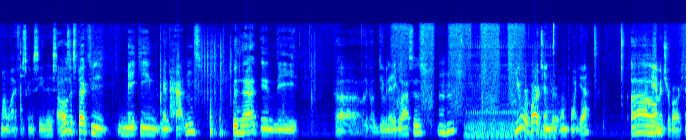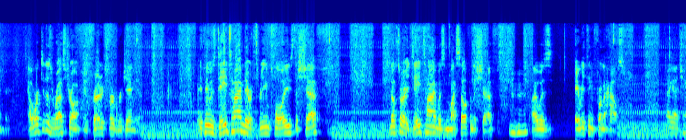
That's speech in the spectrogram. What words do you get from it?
My wife is going to see this. I was expecting making Manhattans with that in the uh, what they called? Dubonnet glasses. Mm-hmm. You were a bartender at one point, yeah? Um, Amateur bartender. I worked at this restaurant in Fredericksburg, Virginia. If it was daytime, there were three employees. The chef. No, sorry. Daytime was myself and the chef. I was everything front of the house. I got you.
